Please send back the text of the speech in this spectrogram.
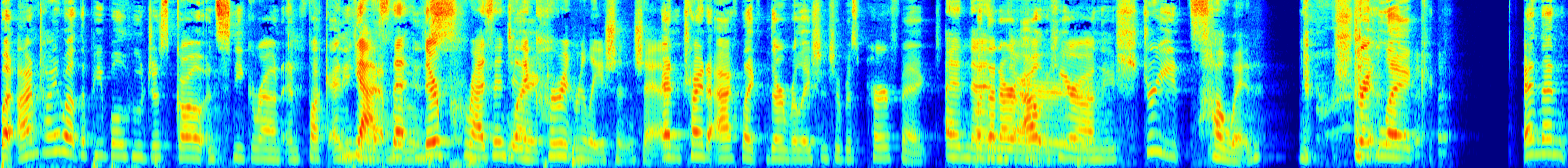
But I'm talking about the people who just go out and sneak around and fuck anything. yes, that, that they're present in a current relationship, and try to act like their relationship is perfect, and but then are out here on these streets. Hoeing. straight like and then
